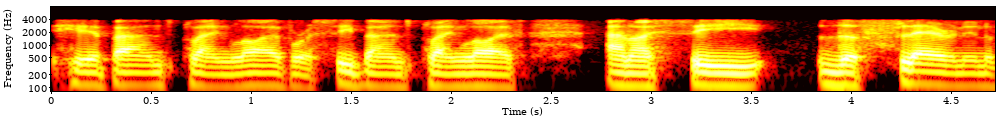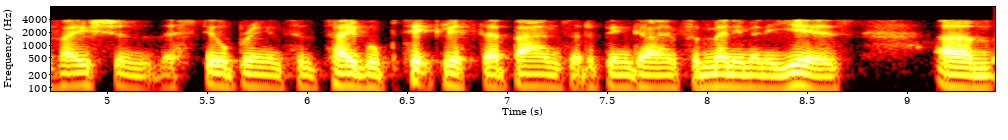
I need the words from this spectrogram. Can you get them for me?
hear bands playing live or I see bands playing live, and I see the flair and innovation that they're still bringing to the table, particularly if they're bands that have been going for many, many years, um,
